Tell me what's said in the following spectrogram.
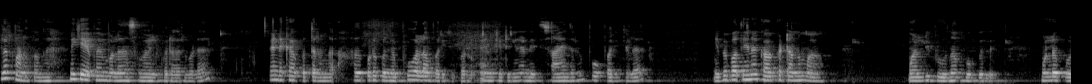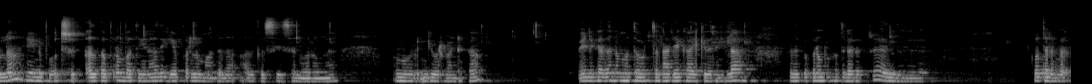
இல்லை வணக்கங்க இன்றைக்கி எப்பயும் போல தான் சமையல் ஒரு அறுவடை வெண்டைக்காய் கொத்தரங்காய் அது கூட கொஞ்சம் பூவெல்லாம் பறிக்க போகிறோம் ஏன்னு கேட்டிங்கன்னா நேற்று சாயந்தரம் பூ பறிக்கலை. இப்போ பார்த்தீங்கன்னா காக்கட்டான ம மல்லிப்பூ தான் பூக்குது. முல்லைப்பூலாம் நின்று போச்சு. அதுக்கப்புறம் பார்த்தீங்கன்னா அது ஏப்ரல் மாதம் தான். அதுக்கு சீசன் வருங்க. அங்கே ஒரு இங்கே ஒரு வெண்டைக்காய். வெண்டைக்காய் தான் நம்ம தோட்டத்தில் நிறைய காய்க்குது இல்லைங்களா? அதுக்கப்புறம் பக்கத்தில் இருக்கிற இந்த கொத்தரங்காய்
